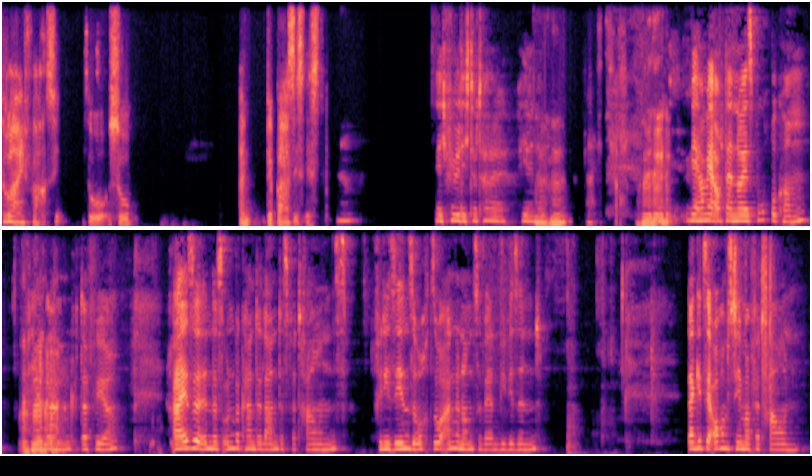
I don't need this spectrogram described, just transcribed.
so einfach, so, so der Basis ist. Ja. Ich fühle dich total. Vielen Dank. Mhm. Wir haben ja auch dein neues Buch bekommen. Vielen Dank dafür. Reise in das unbekannte Land des Vertrauens. Für die Sehnsucht, so angenommen zu werden, wie wir sind. Da geht es ja auch ums Thema Vertrauen.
